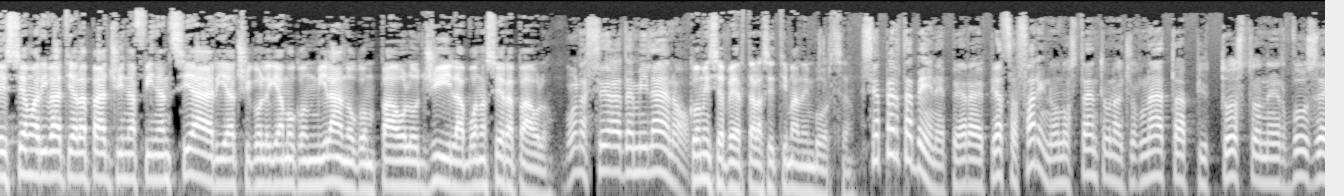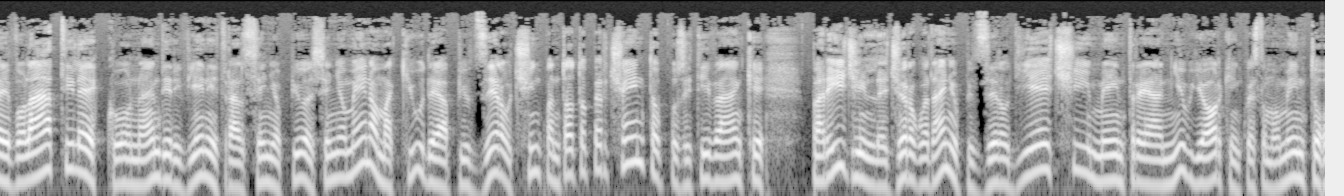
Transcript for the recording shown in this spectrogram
E siamo arrivati alla pagina finanziaria, ci colleghiamo con Milano con Paolo Gila. Buonasera Paolo. Buonasera da Milano. Come si è aperta la settimana in borsa? Si è aperta bene per Piazza Affari nonostante una giornata piuttosto nervosa e volatile con Andy Rivieni tra il segno più e il segno meno ma chiude a più 0,58%, positiva anche Parigi in leggero guadagno più 0,10 mentre a New York in questo momento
